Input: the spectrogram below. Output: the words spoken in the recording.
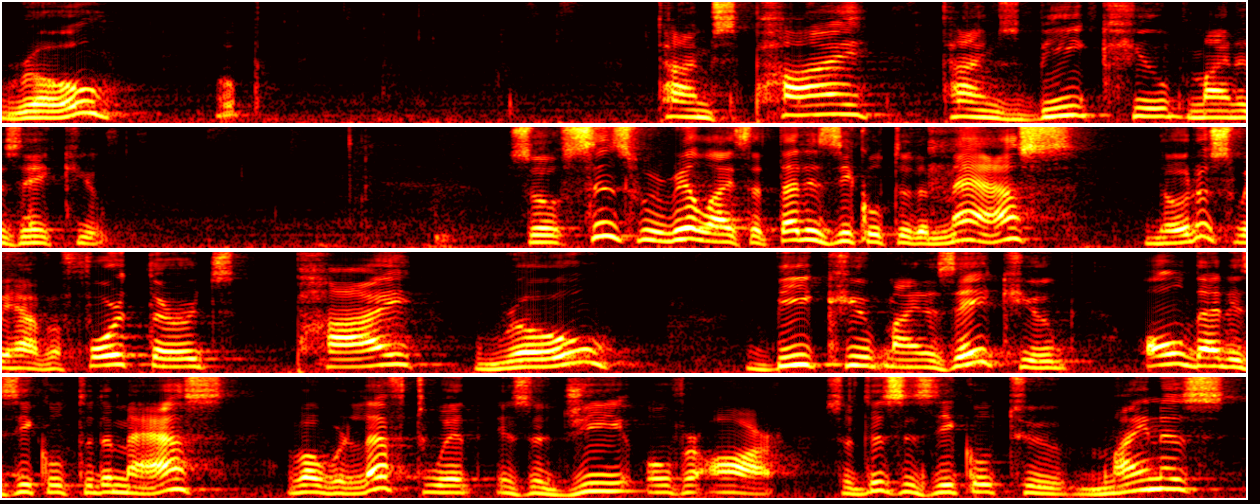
rho times pi times b cubed minus a cubed. So since we realize that that is equal to the mass, notice we have a 4 thirds pi rho b cubed minus a cubed. All that is equal to the mass. what we're left with is a g over r. So this is equal to minus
